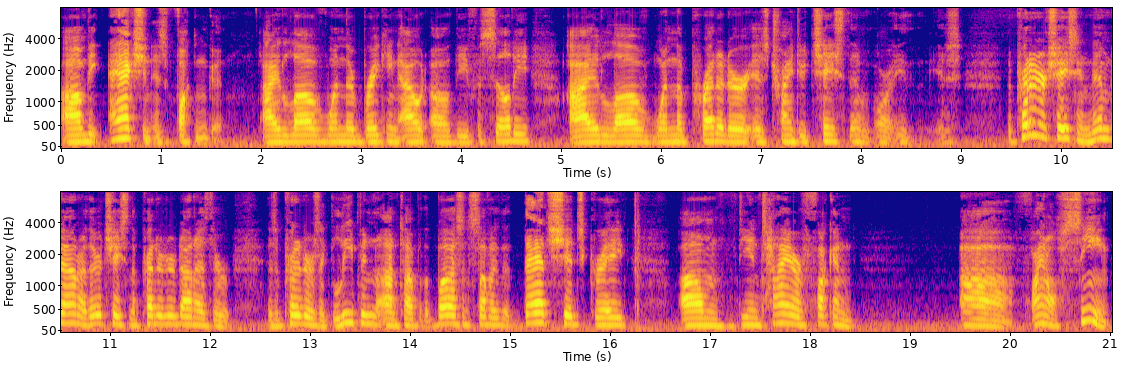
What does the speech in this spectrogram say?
um, the action is fucking good. I love when they're breaking out of the facility. I love when the predator is trying to chase them, or is the predator chasing them down, or they're chasing the predator down as they're as the predator is like leaping on top of the bus and stuff like that. That shit's great. Um, the entire fucking uh, final scene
